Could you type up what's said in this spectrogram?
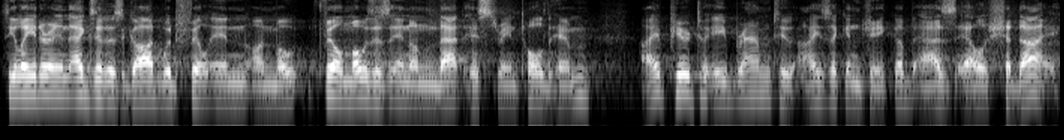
See, later in Exodus, God would fill, in on Mo- fill Moses in on that history and told him, I appeared to Abraham, to Isaac, and Jacob as El Shaddai.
